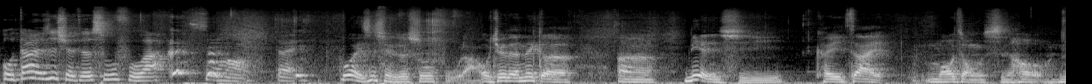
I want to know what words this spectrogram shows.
我当然是选择舒服啊，是哦，对。我也是选择舒服啦。我觉得那个呃练习可以在某种时候，你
